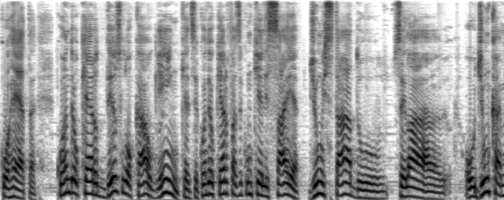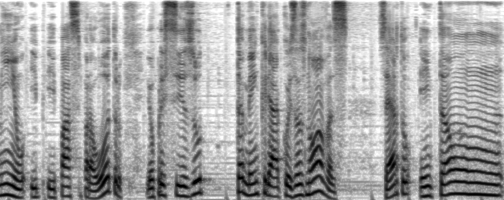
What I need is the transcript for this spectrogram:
correta. Quando eu quero deslocar alguém, quer dizer, quando eu quero fazer com que ele saia de um estado, sei lá, ou de um caminho e, e passe para outro, eu preciso também criar coisas novas, certo? Então,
